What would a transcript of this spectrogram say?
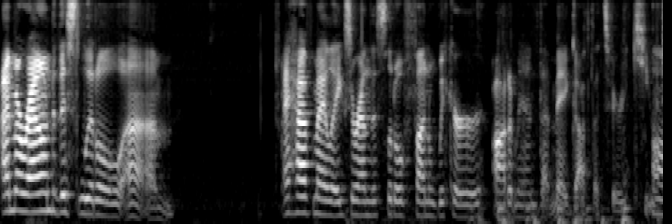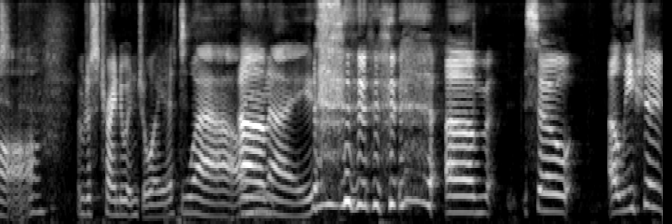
I'm around this little. um I have my legs around this little fun wicker ottoman that Meg got. That's very cute. Aw, I'm just trying to enjoy it. wow, Um, nice. um, so Alicia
